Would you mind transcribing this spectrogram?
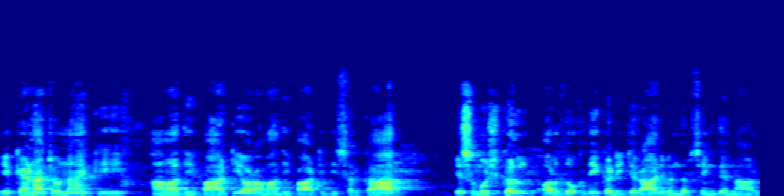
ਇਹ ਕਹਿਣਾ ਚਾਹੁੰਦਾ ਹੈ ਕਿ ਆਮ ਆਦਮੀ ਪਾਰਟੀ ਔਰ ਆਮ ਆਦਮੀ ਪਾਰਟੀ ਦੀ ਸਰਕਾਰ ਇਸ ਮੁਸ਼ਕਲ ਔਰ ਦੁੱਖ ਦੀ ਘੜੀ 'ਚ ਰਾਜਵਿੰਦਰ ਸਿੰਘ ਦੇ ਨਾਲ,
